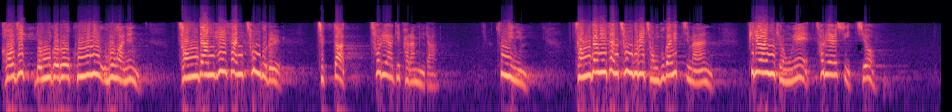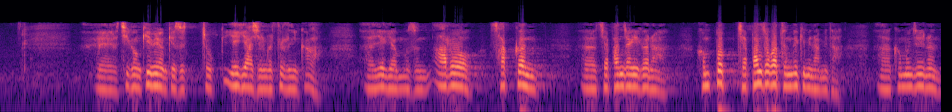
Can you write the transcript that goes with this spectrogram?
거짓 논거로 국민을 우롱하는 정당 해산 청구를 즉각 처리하기 바랍니다. 총리님, 정당 해산 청구를 정부가 했지만 필요한 경우에 처리할 수 있지요? 예, 지금 김 의원께서 쭉 얘기하시는 걸 들으니까 아, 여기가 무슨 아로 사건 어, 재판장이거나 헌법재판소 같은 느낌이 납니다. 아, 그 문제는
